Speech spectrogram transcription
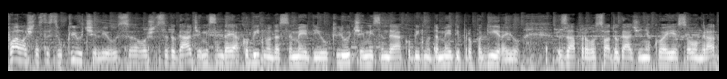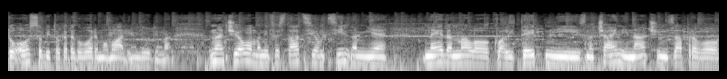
Hvala što ste se uključili u sve ovo što se događa. Mislim da je jako bitno da se mediji uključe i mislim da je jako bitno da mediji propagiraju zapravo sva događanja koja je s ovom gradu, osobito kada govorimo o mladim ljudima. Znači, ovom manifestacijom cilj nam je na jedan malo kvalitetni, značajni način zapravo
